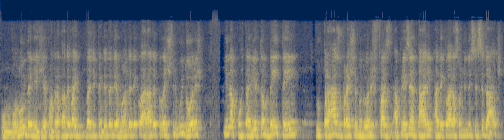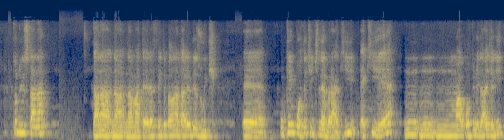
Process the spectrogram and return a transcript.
o volume da energia contratada vai, vai depender da demanda declarada pelas distribuidoras. E na portaria também tem o prazo para as distribuidoras faz, apresentarem a declaração de necessidade. Tudo isso está na está na, na, na, matéria feita pela Natália Bezutti. É, o que é importante a gente lembrar aqui é que é um, um, uma oportunidade ali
